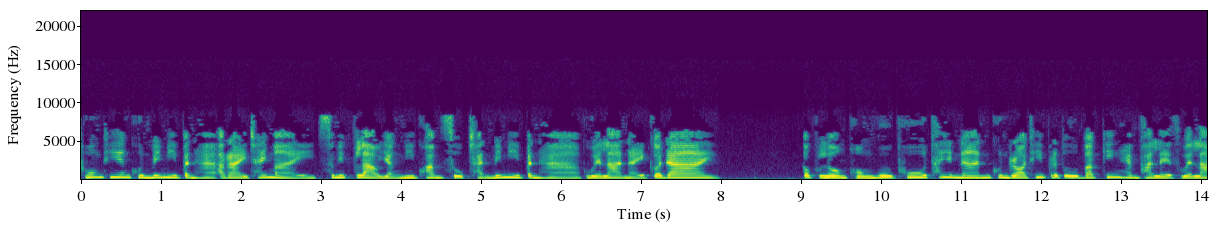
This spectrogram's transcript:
ช่วงเที่ยงคุณไม่มีปัญหาอะไรใช่ไหม สมิธกล่าวอย่างมีความสุขฉันไม่มีปัญหา เวลาไหนก็ได้ ตกลงผงวูพูดถ้าอย่างนั้นคุณรอที่ประตูบักกิงแฮมพาเลสเวลา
